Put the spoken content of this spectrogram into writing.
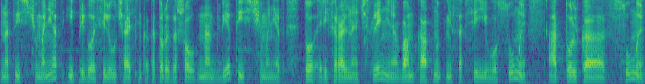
на 1000 монет и пригласили участника, который зашел на 2000 монет, то реферальное отчисление вам капнут не со всей его суммы, а только с суммы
